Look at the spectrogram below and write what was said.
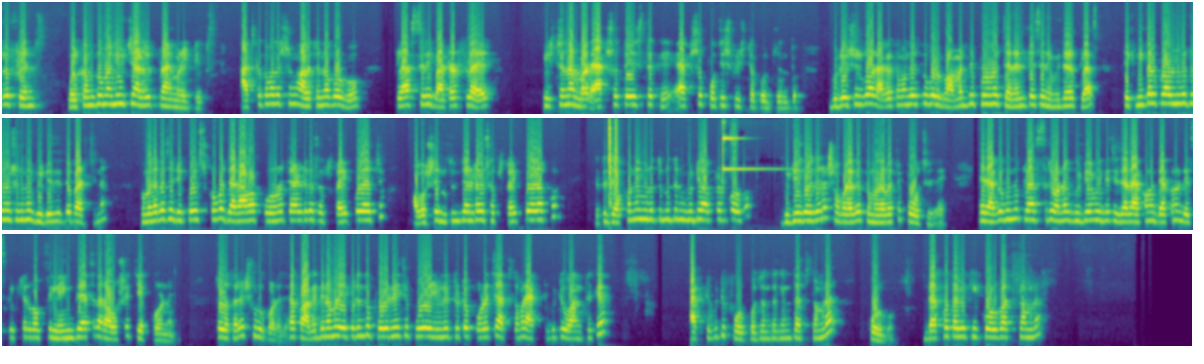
Hello friends welcome to my new channel primary tips আজকে তোমাদের সঙ্গে আলোচনা করব ক্লাস থ্রি বাটারফ্লাইয়ের পৃষ্ঠা নাম্বার একশো তেইশ থেকে একশো পঁচিশ পৃষ্ঠা পর্যন্ত। ভিডিও শুরু করার আগে তোমাদেরকে বলব, আমার যে পুরোনো চ্যানেলটা আছে রেমিডিয়াল ক্লাস টেকনিক্যাল প্রবলেমের জন্য সেখানে ভিডিও দিতে পারছি না। তোমাদের কাছে রিকোয়েস্ট করব, যারা আমার পুরোনো চ্যানেলটাকে সাবস্ক্রাইব করে আছো, অবশ্যই নতুন চ্যানেলটাকে সাবস্ক্রাইব করে রাখো। যাতে যখন আমি নতুন নতুন ভিডিও আপলোড করব ভিডিওগুলো যেন সবার আগে তোমাদের কাছে পৌঁছে যায়। এর আগে কিন্তু ক্লাস থ্রি অনেক ভিডিও আমি দিয়েছি, যারা এখনও দেখো ডেসক্রিপশন বক্সে লিঙ্ক দেওয়া আছে, তারা অবশ্যই চেক করে নেবে। চলো তাহলে শুরু করা যায় দেখো, আগের দিন আমরা এই পর্যন্ত পড়ে নিয়েছি, পুরো ইউনিট টুটা পড়েছি, আজকে আমরা অ্যাক্টিভিটি ওয়ান থেকে অ্যাক্টিভিটি ফোর পর্যন্ত কিন্তু আজকে আমরা করব দেখো তাহলে কি করব আজকে আমরা?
